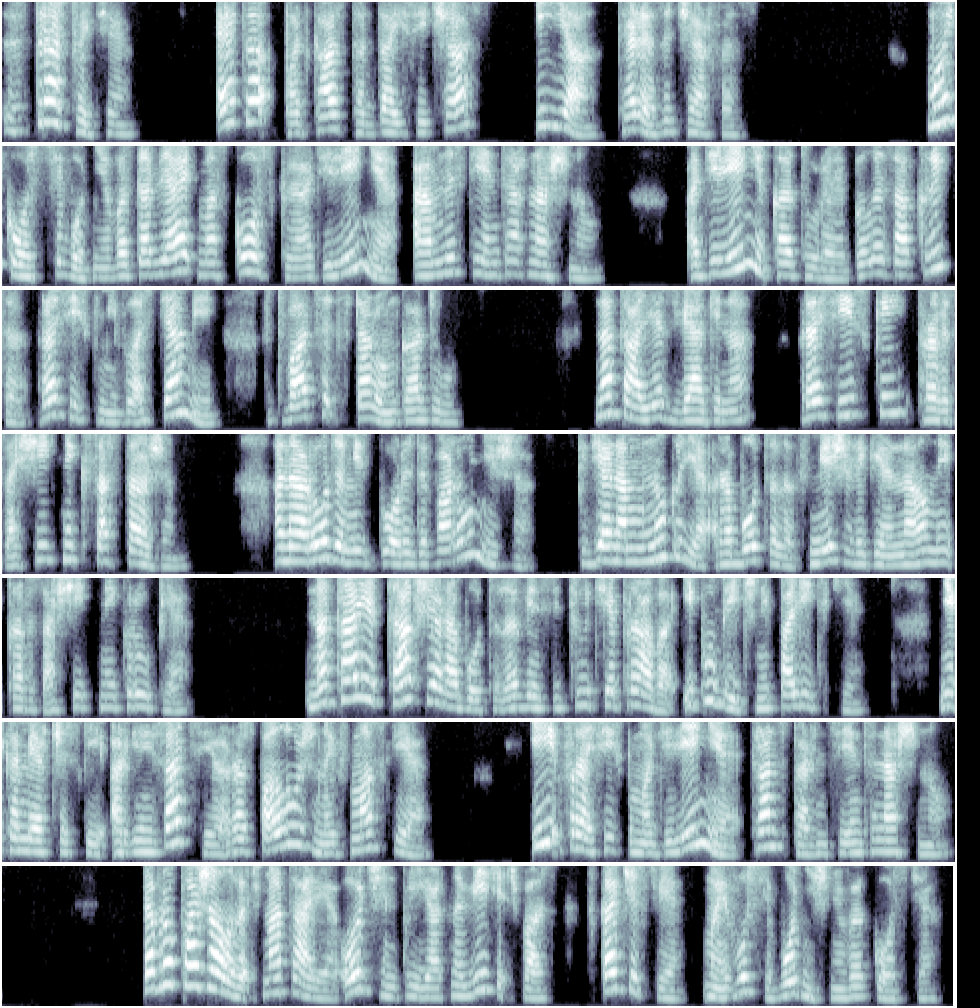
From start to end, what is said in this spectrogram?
Здравствуйте! Это подкаст «Тогда и сейчас» и я, Тереза Джерфес. Мой гость сегодня возглавляет московское отделение Amnesty International, отделение которое было закрыто российскими властями в 2022 году. Наталья Звягина – российский правозащитник со стажем. Она родом из города Воронежа, где она много лет работала в межрегиональной правозащитной группе. Наталья также работала в Институте права и публичной политики, некоммерческой организации, расположенной в Москве, и в российском отделении Transparency International. Добро пожаловать, Наталья. Очень приятно видеть вас в качестве моего сегодняшнего гостя.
